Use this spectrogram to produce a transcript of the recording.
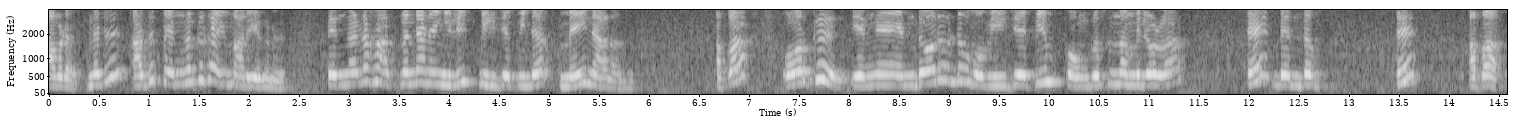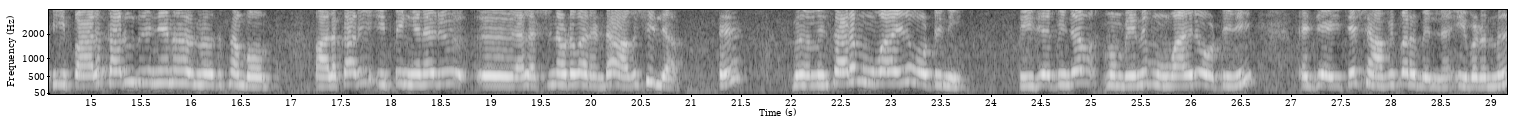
അവിടെ. എന്നിട്ട് അത് പെങ്ങൾക്ക് കൈമാറിയേക്കണ്. പെങ്ങളുടെ ഹസ്ബൻഡ് ആണെങ്കിൽ ബി ജെ പിന്റെ മെയിൻ ആളാണ്. അപ്പോൾ ഓർക്ക് എങ്ങ എന്തോരം ഉണ്ട് ബി ജെ പിയും കോൺഗ്രസും തമ്മിലുള്ള ഏ ബന്ധം? ഏ? അപ്പൊ ഈ പാലക്കാട് ഇത് തന്നെയാണ് നടന്നത് സംഭവം. പാലക്കാട് ഇപ്പം ഇങ്ങനെ ഒരു ഇലക്ഷൻ അവിടെ വരേണ്ട ആവശ്യമില്ല. ഏ? നിസാര മൂവായിരം വോട്ടിന്. ബി ജെ പിന്റെ മുമ്പിൽ നിന്ന് മൂവായിരം വോട്ടിന് ജയിച്ച ഷാഫി പറമ്പിലിന് ഇവിടുന്ന്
